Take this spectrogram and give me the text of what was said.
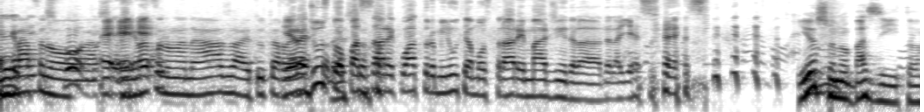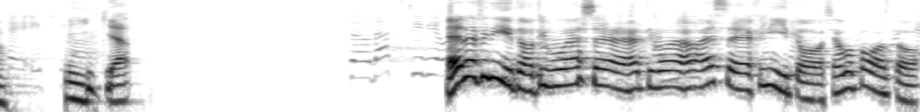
Ringraziano negli sfondi, Eh, sì. eh, ringraziano la NASA e il resto. Era giusto adesso. passare 4 minuti a mostrare immagini della, della ISS. Io sono basito. Minchia. Ed è finito, TVS, TVS è finito, siamo a posto.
